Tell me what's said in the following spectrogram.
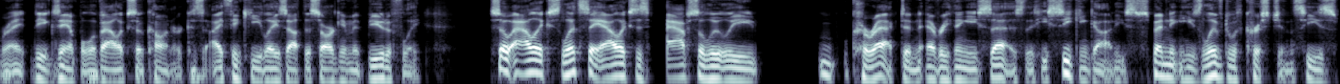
right? The example of Alex O'Connor, because I think he lays out this argument beautifully. So, Alex, let's say Alex is absolutely correct in everything he says that he's seeking God. He's spending he's lived with Christians. He's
